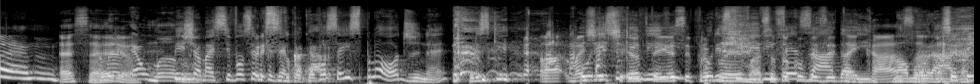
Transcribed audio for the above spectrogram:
É, não. É sério? É, humano. Bicha, mas se você não Precisa fizer cocô, você explode, né? Por isso que. Ah, mas, por isso gente, que eu vive- tenho esse isso problema. Se eu tô com visita aí, em casa. Você tem.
